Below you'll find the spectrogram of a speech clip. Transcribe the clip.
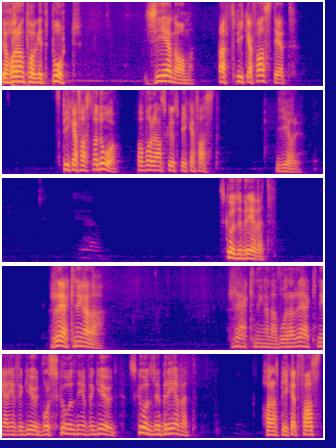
Det har han tagit bort genom att spika fast det. Spika fast vad då? Vad var det han skulle spika fast? Georg? Skuldebrevet. Räkningarna. Räkningarna, våra räkningar inför Gud, vår skuld inför Gud. Skuldebrevet har han spikat fast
